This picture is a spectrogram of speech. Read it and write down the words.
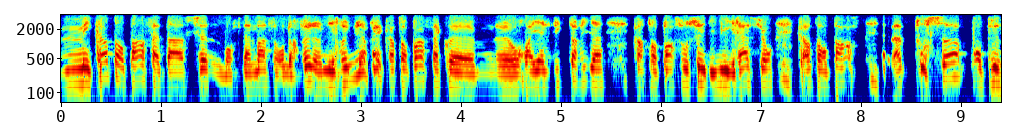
Mais quand on pense à Dawson, bon, finalement, on, on est revenu après, quand on pense à, euh, au Royal Victoria, quand on pense au seuil d'immigration, quand on pense à tout ça, on peut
